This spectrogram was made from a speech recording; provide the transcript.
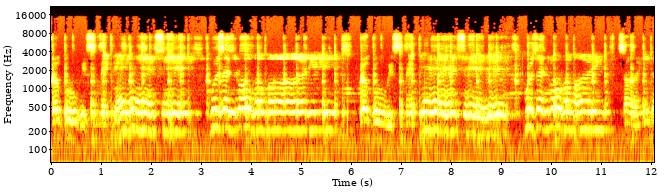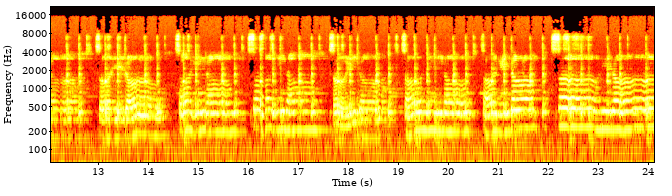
प्रभु इसमें कैसे गुजरो हमारी? प्रभु इसमें कैसे गुजरो हमारी? साई राम साई राम। साई राम साई राम साई राम साई राम साई राम साई राम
